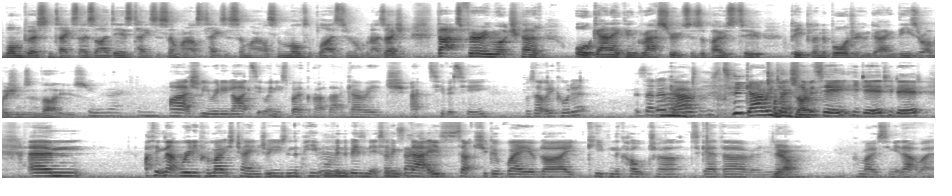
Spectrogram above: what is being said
one person takes those ideas, takes it somewhere else, takes it somewhere else, and multiplies through an organisation. That's very much kind of organic and grassroots as opposed to people in the boardroom going, "These are our visions and values." Exactly. I actually really liked it when you spoke about that garage activity. Was that what he called it? Is that it? Gar- garage I so. activity. He did. He did. Um, I think that really promotes change. You're using the people within the business. I think that exactly. is such a good way of like keeping the culture together and Yeah. um, promoting it that way.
